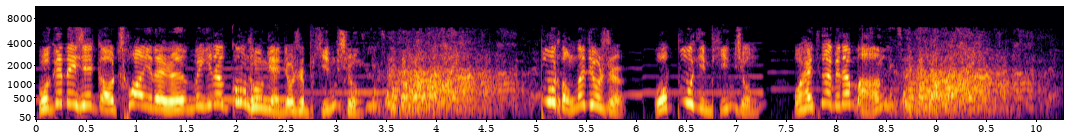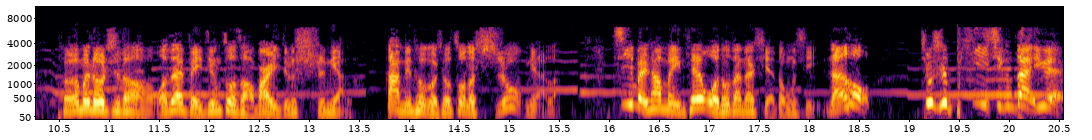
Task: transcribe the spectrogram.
我跟那些搞创业的人唯一的共同点就是贫穷，不同的就是我不仅贫穷，我还特别的忙。朋友们都知道，我在北京做早班已经十年了，大明脱口秀做了十五年了，基本上每天我都在那写东西，然后就是披星戴月、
